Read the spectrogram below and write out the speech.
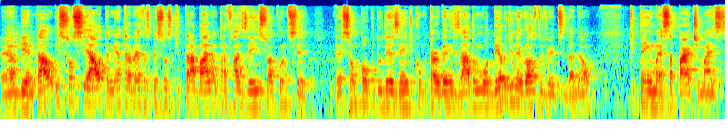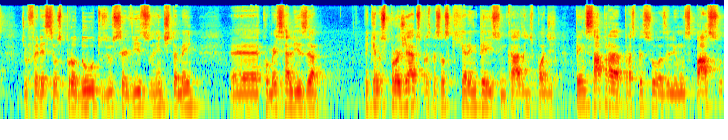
é, ambiental e social também através das pessoas que trabalham para fazer isso acontecer. Então esse é um pouco do desenho de como está organizado o modelo de negócio do Verde Cidadão, que tem essa parte mais de oferecer os produtos e os serviços, a gente também é, comercializa pequenos projetos para as pessoas que querem ter isso em casa. A gente pode pensar para as pessoas ali um espaço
